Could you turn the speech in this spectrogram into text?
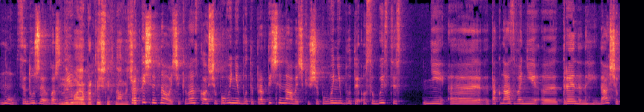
ну це дуже важливо. Немає практичних навичок. практичних навичок. І вона сказала, що повинні бути практичні навички, що повинні бути особистісні е, так названі е, тренінги, да, щоб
